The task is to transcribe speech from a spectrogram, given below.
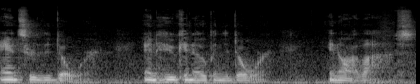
answered the door and who can open the door in our lives.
